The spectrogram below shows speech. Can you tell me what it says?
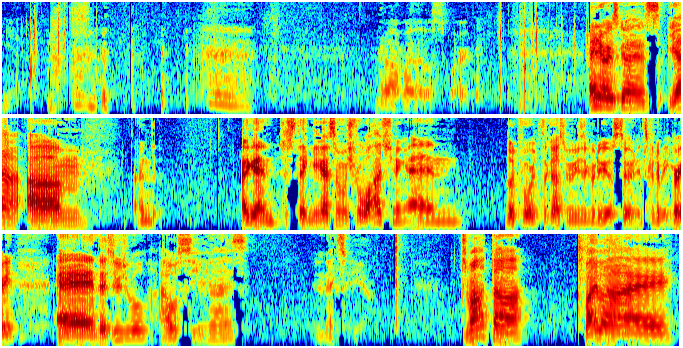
Yeah. oh, my little spark. Anyways, guys, yeah, um, and again, just thank you guys so much for watching, and look forward to the cosplay music video soon. It's gonna be great, and as usual, I will see you guys in the next video. Jumata! Bye bye!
